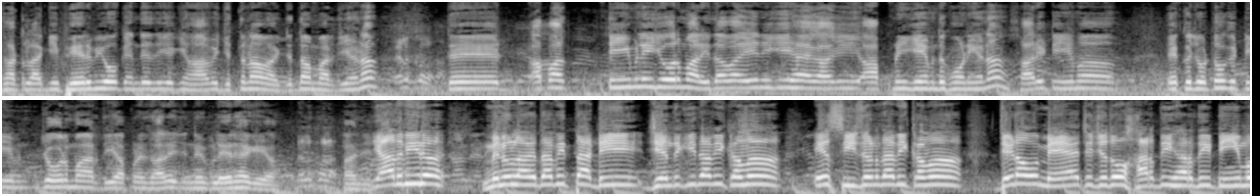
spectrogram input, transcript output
ਸੱਟ ਲੱਗੀ ਫੇਰ ਵੀ ਉਹ ਕਹਿੰਦੇ ਸੀਗੇ ਕਿ ਹਾਂ ਵੀ ਜਿੱਤਣਾ ਵਾ ਜਿੱਦਾਂ ਮਰਜ਼ੀ ਹੈ ਨਾ ਤੇ ਆਪਾਂ ਟੀਮ ਲਈ ਜ਼ੋਰ ਮਾਰੀਦਾ ਵਾ ਇਹ ਨਹੀਂ ਕਿ ਹੈਗਾ ਕਿ ਆਪਣੀ ਗੇਮ ਦਿਖਾਉਣੀ ਹੈ ਨਾ ਸਾਰੀ ਟੀਮ ਇਕਜੁੱਟ ਹੋ ਕੇ ਟੀਮ ਜ਼ੋਰ ਮਾਰਦੀ ਆ ਆਪਣੇ ਸਾਰੇ ਜਿੰਨੇ ਪਲੇਅਰ ਹੈਗੇ ਆ। ਬਿਲਕੁਲ। ਹਾਂਜੀ। ਯਾਦ ਵੀਰ ਮੈਨੂੰ ਲੱਗਦਾ ਵੀ ਤੁਹਾਡੀ ਜ਼ਿੰਦਗੀ ਦਾ ਵੀ ਕਵਾਂ ਇਹ ਸੀਜ਼ਨ ਦਾ ਵੀ ਕਵਾਂ ਜਿਹੜਾ ਉਹ ਮੈਚ ਜਦੋਂ ਹਰਦੀ ਹਰਦੀ ਟੀਮ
